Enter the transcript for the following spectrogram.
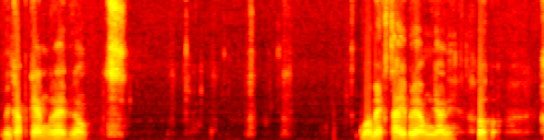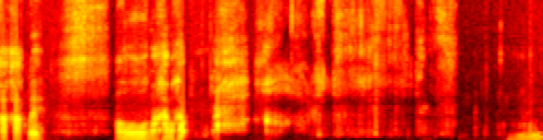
เป็นกับแก้มก็ได้พี่น้องมาแม็กใส่ไปแล้วของยานี่คักๆเลยโอ้มาครับมาครับอืม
